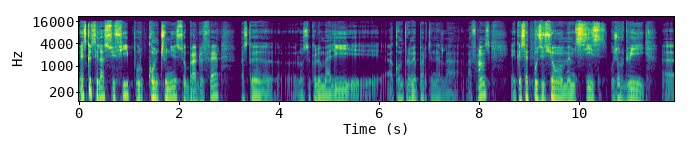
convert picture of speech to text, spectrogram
Mais est-ce que cela suffit pour continuer ce bras de fer parce que euh, lorsque le Mali a comme premier partenaire la, la France, et que cette position, même si aujourd'hui euh,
